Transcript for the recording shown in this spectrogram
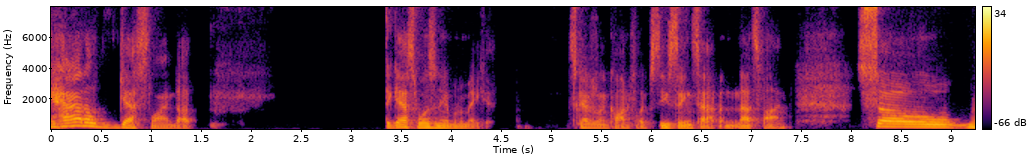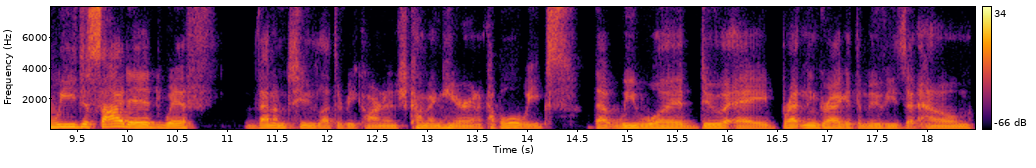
had a guest lined up. The guest wasn't able to make it. Scheduling conflicts, these things happen. That's fine. So we decided with Venom 2 Let There Be Carnage coming here in a couple of weeks that we would do a Brenton and Greg at the movies at home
